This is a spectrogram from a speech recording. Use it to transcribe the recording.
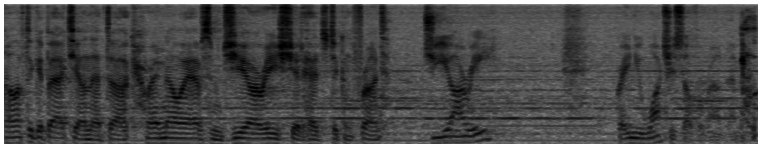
I'll have to get back to you on that, Doc. Right now I have some GRE shitheads to confront. GRE? Crane, you watch yourself around them.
